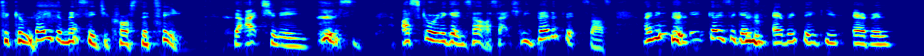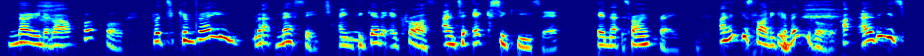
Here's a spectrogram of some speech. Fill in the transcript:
to convey the message across the team that actually us scoring against us actually benefits us. I mean, it goes against everything you've ever known about football, but to convey that message and to get it across and to execute it in that time frame. I think it's highly commendable. I, I, think it's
